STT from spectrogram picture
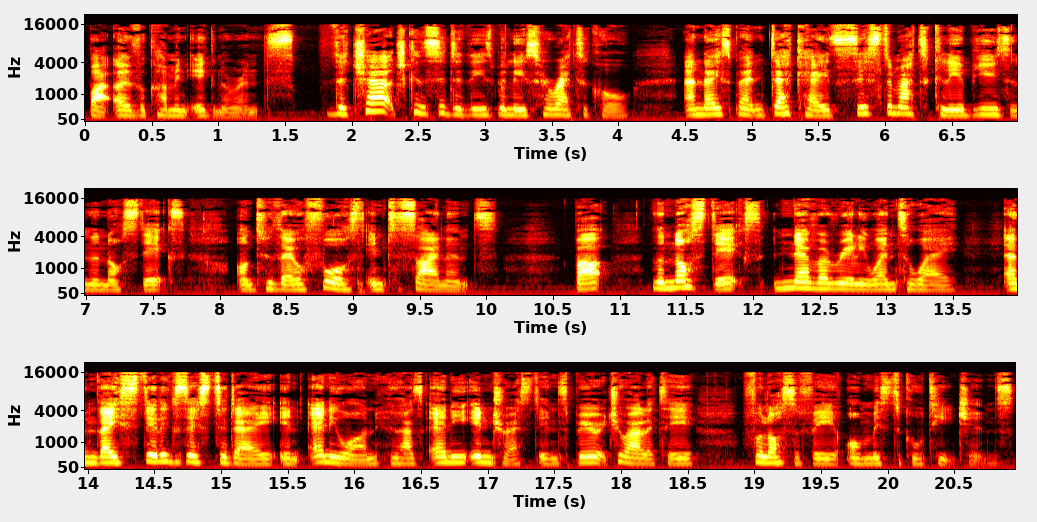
by overcoming ignorance. The church considered these beliefs heretical, and they spent decades systematically abusing the Gnostics until they were forced into silence. But the Gnostics never really went away, and they still exist today in anyone who has any interest in spirituality, philosophy, or mystical teachings.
